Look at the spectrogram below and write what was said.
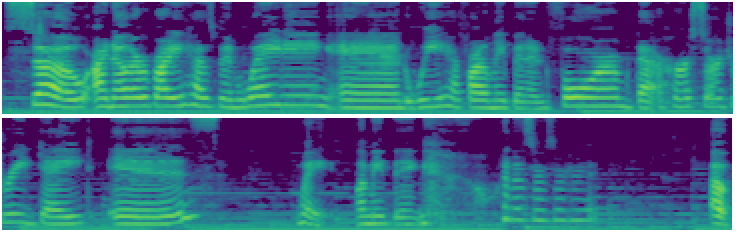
So I know everybody has been waiting and we have finally been informed that her surgery date is, wait, let me think. when is her surgery date? Oh,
